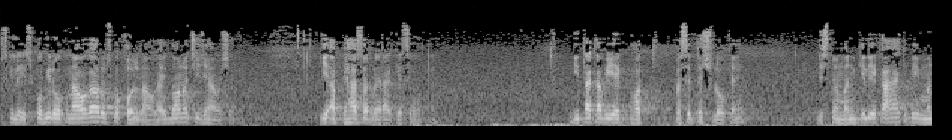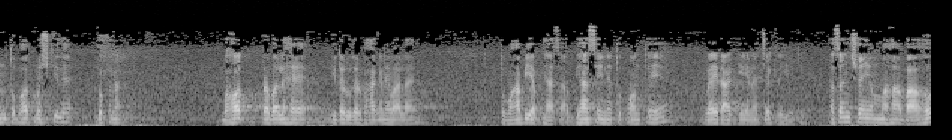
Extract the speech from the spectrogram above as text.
उसके लिए इसको भी रोकना होगा और उसको खोलना होगा। ये दोनों चीज़ें आवश्यक है। ये अभ्यास और वैराग्य से होता है। गीता का भी एक बहुत प्रसिद्ध श्लोक है, जिसमें मन के लिए कहा है कि भाई मन तो बहुत मुश्किल है, रुकना। बहुत प्रबल है इधर उधर भागने वाला है। तो वहाँ भी अभ्यास अभ्यास ने तो कौन थे वैराग्य न चक्रिय थे असंशयम महाबाहो,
